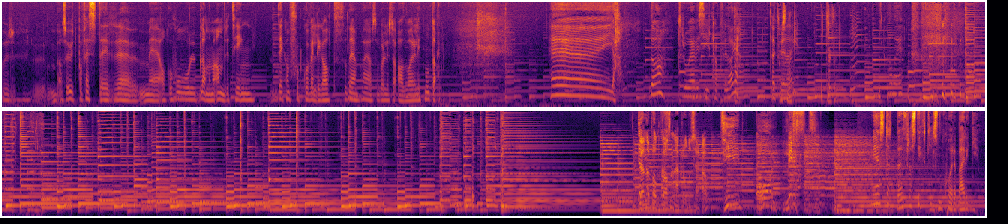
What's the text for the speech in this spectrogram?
altså ute på fester eh, med alkohol, blande med andre ting. Det kan fort gå veldig galt. Så det har jeg også bare lyst til å advare litt mot, da. Eh, ja. Da tror jeg vi sier takk for i dag, jeg. Takk for i dag. takk, takk. Ha det. Denne podkasten er produsert av Tid og lyst. Med støtte fra stiftelsen Kåre Berg.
